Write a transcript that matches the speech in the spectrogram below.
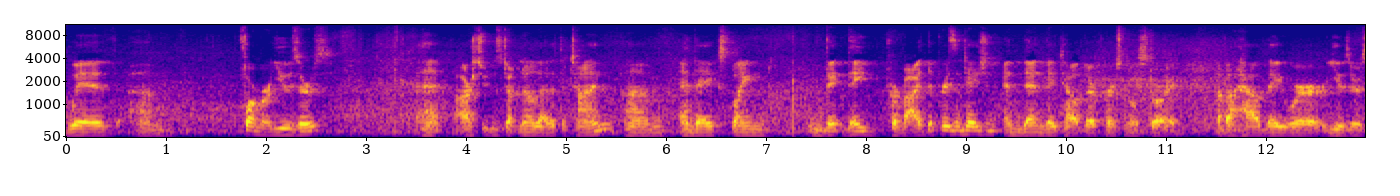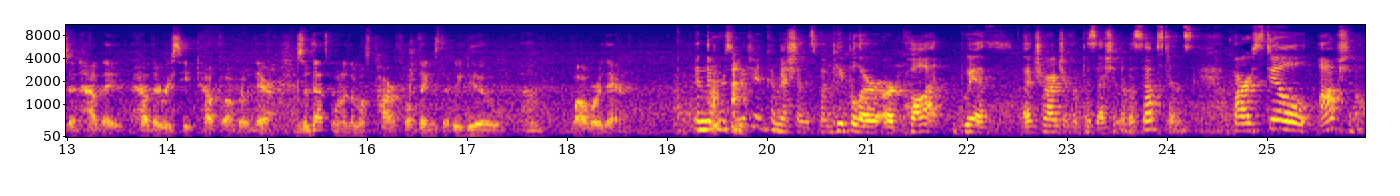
with um, former users. Uh, our students don't know that at the time. Um, and they explain, they, they provide the presentation and then they tell their personal story about how they were users and how they, how they received help over there. So that's one of the most powerful things that we do um, while we're there. In the dissuasion commissions, when people are, are caught with a charge of a possession of a substance, are still optional.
